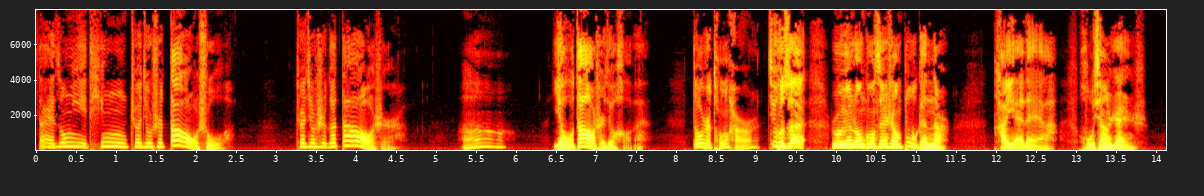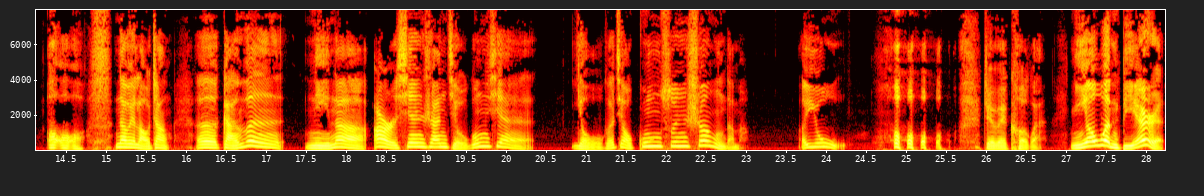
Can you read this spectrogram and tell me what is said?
戴宗一听，这就是道术啊，这就是个道士啊！啊，有道士就好办。都是同行，就算入云龙公孙胜不跟那儿，他也得啊互相认识。哦哦哦，那位老丈，呃，敢问你那二仙山九宫县有个叫公孙胜的吗？哎呦，这位客官，你要问别人，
